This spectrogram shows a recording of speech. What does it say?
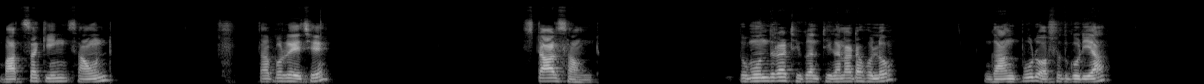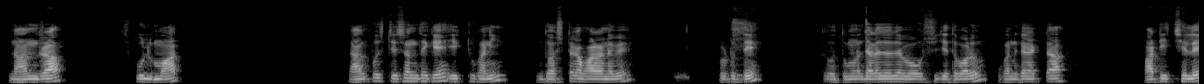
বাদশা কিং সাউন্ড। তারপর রয়েছে স্টার সাউন্ড। তো বন্ধুরা, ঠিকানা ঠিকানাটা হলো গাংপুর অসৎগড়িয়া নান্দ্রা, স্কুল মাঠ। গাংপুর স্টেশন থেকে একটুখানি দশ টাকা ভাড়া নেবে টোটোতে। তো তোমরা যারা যারা যাবে অবশ্যই যেতে পারো। ওখানকার একটা পার্টির ছেলে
